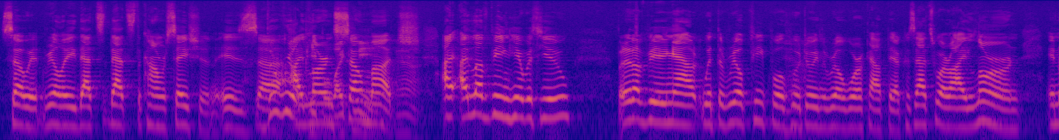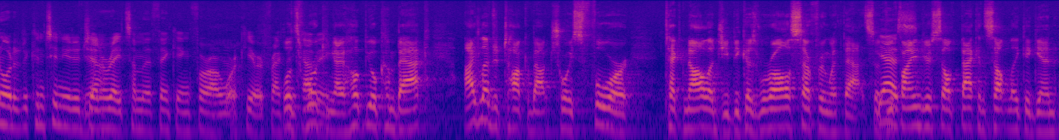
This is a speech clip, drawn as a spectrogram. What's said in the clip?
So it really that's that's the conversation. Is uh, I learned like so me. much. Yeah. I, I love being here with you. But I love being out with the real people yeah. who are doing the real work out there because that's where I learn in order to continue to generate some of the thinking for our work here at Franklin Well, it's Covey. working. I hope you'll come back. I'd love to talk about choice four technology because we're all suffering with that. So yes. if you find yourself back in Salt Lake again,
